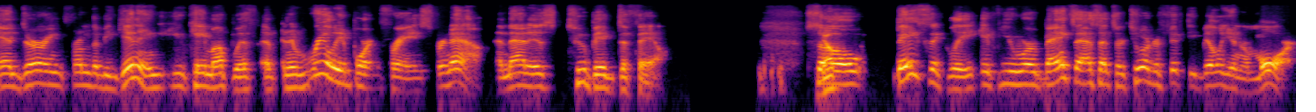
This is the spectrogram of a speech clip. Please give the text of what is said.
and during from the beginning, you came up with a, a really important phrase for now, and that is too big to fail. So yep. basically, if you were bank's assets are 250 billion or more,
